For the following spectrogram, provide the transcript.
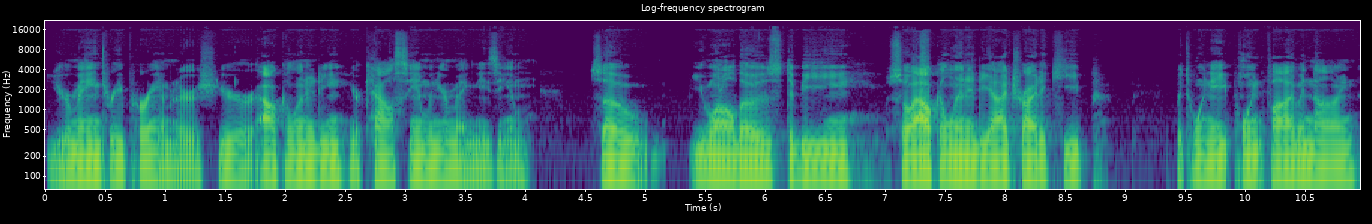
your main three parameters: your alkalinity, your calcium, and your magnesium. So you want all those to be so alkalinity. I try to keep between 8.5 and 9.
